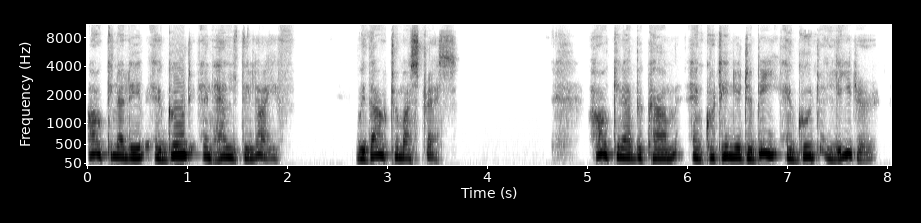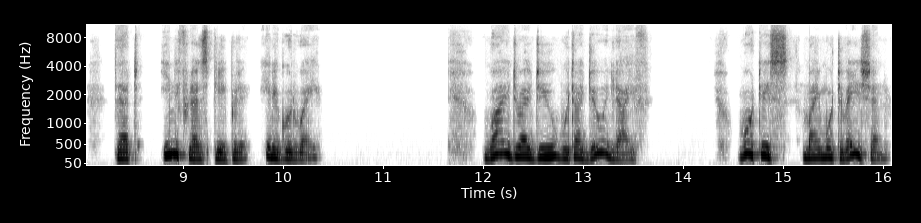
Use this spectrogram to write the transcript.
How can I live a good and healthy life without too much stress? How can I become and continue to be a good leader that influence people in a good way? Why do I do what I do in life? What is my motivation?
